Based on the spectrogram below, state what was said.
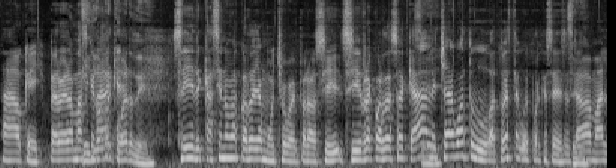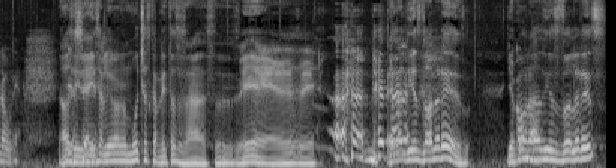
Ah, ok. Pero era más Que que, yo nada recuerde. que... Sí, de casi no me acuerdo ya mucho, güey. Pero sí, sí recuerdo eso de que, ah, Sí. le eché agua a tu, a tu este, güey, porque se, se Sí. estaba malo, güey. No, Y sí, de ahí salieron muchas carnitas asadas. Sí, sí. Era 10 dólares. Yo ¿Cómo? cobraba 10 dólares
